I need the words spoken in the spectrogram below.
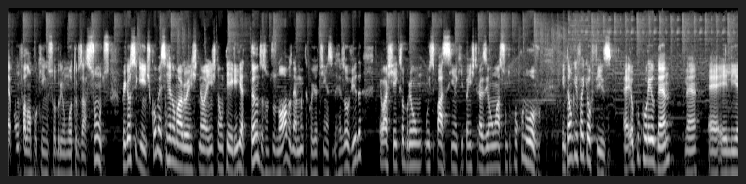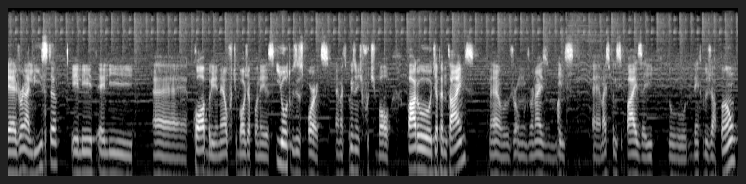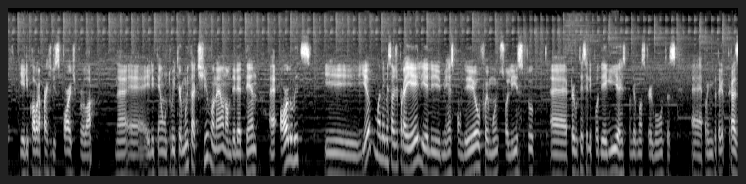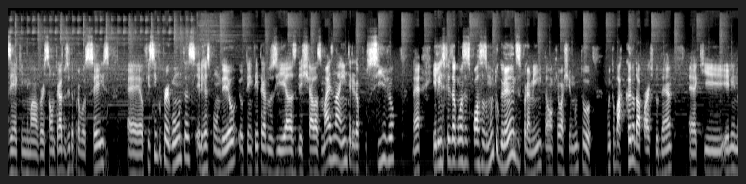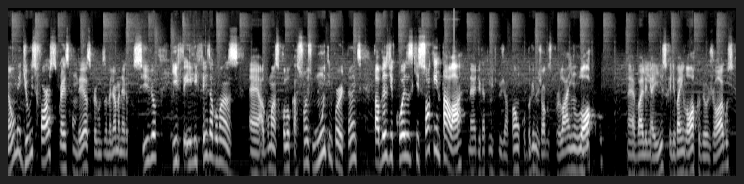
é, vamos falar um pouquinho sobre um outros assuntos, porque é o seguinte, como esse Renomaru a gente não, a gente não teria tantos assuntos novos, né, muita coisa já tinha sido resolvida, eu achei que sobrou um, um espacinho aqui para a gente trazer um assunto um pouco novo. Então o que foi que eu fiz? É, eu procurei o Dan, né, é, ele é jornalista, ele, ele é, cobre né, o futebol japonês e outros esportes, né, mas principalmente futebol, para o Japan Times, né, um jornais mais, é, mais principais aí do, dentro do Japão, e ele cobra a parte de esporte por lá. Né? É, ele tem um Twitter muito ativo, né? o nome dele é Dan é, Orlowitz, e, e eu mandei mensagem para ele, ele me respondeu, foi muito solícito. É, perguntei se ele poderia responder algumas perguntas é, para mim tra trazer aqui numa versão traduzida para vocês. É, eu fiz cinco perguntas, ele respondeu, eu tentei traduzir elas e deixá-las mais na íntegra possível. Né? Ele fez algumas respostas muito grandes para mim, então que eu achei muito, muito bacana da parte do Dan, é que ele não mediu esforços para responder as perguntas da melhor maneira possível e ele fez algumas, é, algumas colocações muito importantes, talvez de coisas que só quem está lá, né, diretamente do Japão, cobrindo jogos por lá, em loco, né, vale isso, que ele vai em loco ver os jogos.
